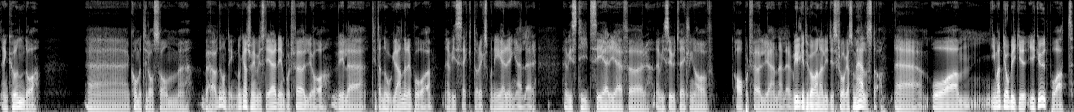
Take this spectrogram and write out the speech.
en kund då eh, kommit till oss som eh, behövde någonting. De kanske investerade i en portfölj och ville titta noggrannare på en viss sektorexponering eller en viss tidsserie för en viss utveckling av av portföljen eller vilken typ av analytisk fråga som helst då. Eh, och mm, i och med att jobbet gick, gick, ut på att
